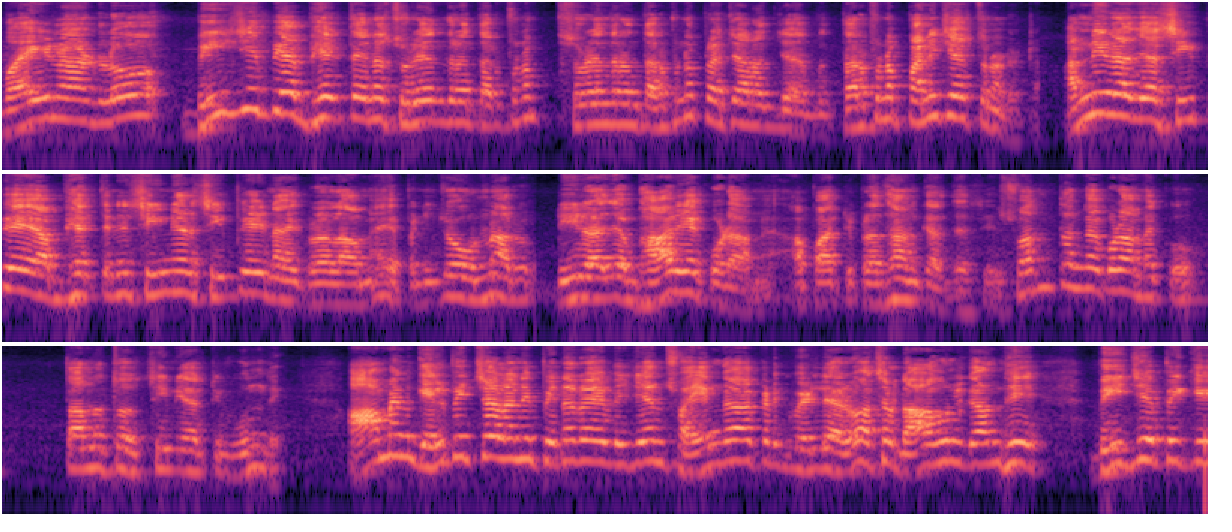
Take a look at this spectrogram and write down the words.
వైనాడులో బీజేపీ అభ్యర్థి అయిన సురేంద్ర తరఫున సురేంద్రన్ తరఫున ప్రచారం చే- తరఫున పని చేస్తున్నాడట. అన్ని రాజా సిపిఐ అభ్యర్థిని సీనియర్ సిపిఐ నాయకురాలు ఆమె ఎప్పటి నుంచో ఉన్నారు. డి రాజా భార్య కూడా ఆమె ఆ పార్టీ ప్రధాన కార్యదర్శి. సొంతంగా కూడా ఆమెకు తనతో సీనియారిటీ ఉంది. ఆమెను గెలిపించాలని పినరాయి విజయన్ స్వయంగా అక్కడికి వెళ్ళారు. అసలు రాహుల్ గాంధీ బీజేపీకి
